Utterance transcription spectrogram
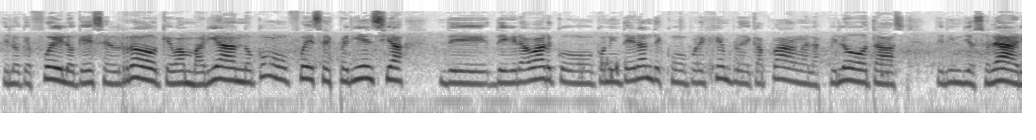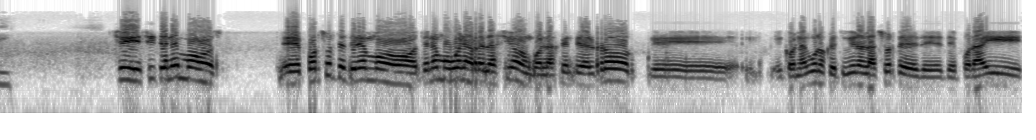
de lo que fue y lo que es el rock, que van variando. ¿Cómo fue esa experiencia de, de grabar con, con integrantes como por ejemplo de Capanga, Las Pelotas, del Indio Solari? Sí, sí tenemos eh, por suerte tenemos tenemos buena relación con la gente del rock, eh, con algunos que tuvieron la suerte de, por ahí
